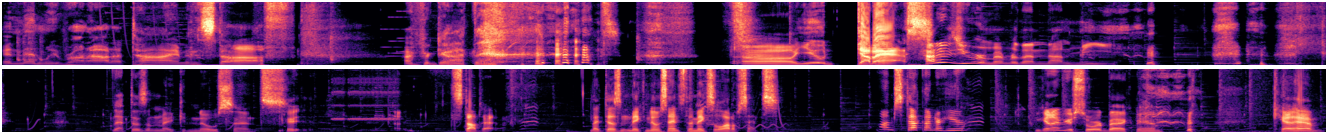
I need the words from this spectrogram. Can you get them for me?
And then we run out of time and stuff. I forgot that. Oh, you dumbass! How did you remember that not me? that doesn't make no sense. It- Stop that. That doesn't make no sense. That makes a lot of sense. I'm stuck under here. You can have your sword back, man. Kill him.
